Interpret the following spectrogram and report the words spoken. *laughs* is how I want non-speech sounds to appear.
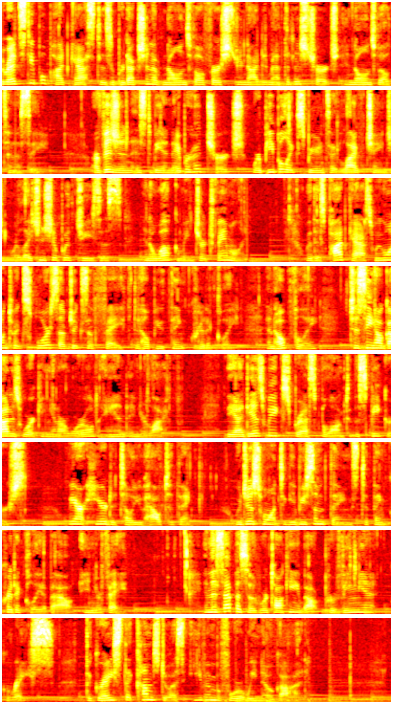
The Red Steeple podcast is a production of Nolensville First United Methodist Church in Nolensville, Tennessee. Our vision is to be a neighborhood church where people experience a life changing relationship with Jesus in a welcoming church family. With this podcast, we want to explore subjects of faith to help you think critically and hopefully to see how God is working in our world and in your life. The ideas we express belong to the speakers. We aren't here to tell you how to think. We just want to give you some things to think critically about in your faith. In this episode, we're talking about prevenient grace, the grace that comes to us even before we know God.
